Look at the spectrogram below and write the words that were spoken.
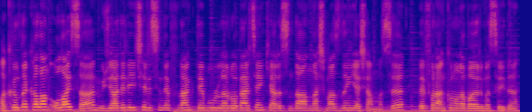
Akılda kalan olaysa mücadele içerisinde Frank de Boer'la Robert Enke arasında anlaşmazlığın yaşanması ve Frank'ın ona bağırmasıydı.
